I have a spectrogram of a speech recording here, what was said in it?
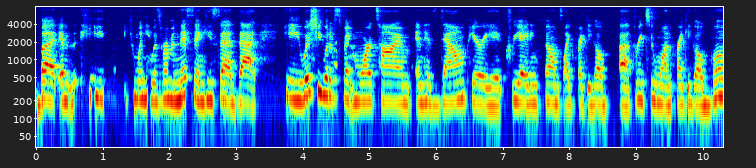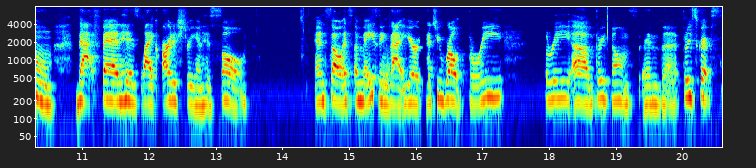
But and he when he was reminiscing, he said that he wished he would have spent more time in his down period creating films like Frankie Go uh, 321 Frankie Go Boom that fed his like artistry and his soul. And so it's amazing that you're that you wrote three three um three films in the three scripts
